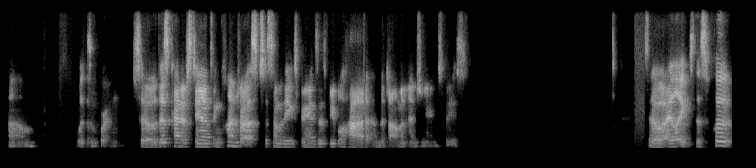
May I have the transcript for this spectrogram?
um, was important. So this kind of stands in contrast to some of the experiences people had in the dominant engineering space. So I liked this quote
